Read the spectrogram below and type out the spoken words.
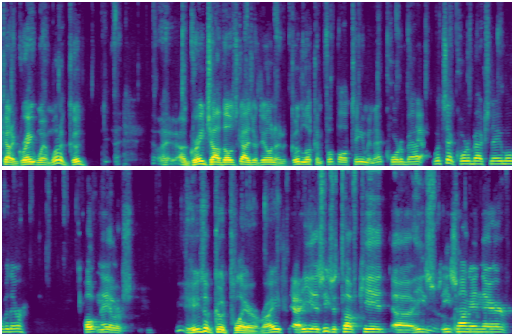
got a great win. What a good, a great job those guys are doing, and a good looking football team. And that quarterback, yeah. what's that quarterback's name over there? Holton Ahlers. He's a good player, right? Yeah, he is. He's a tough kid. Uh, he's he's hung in there,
